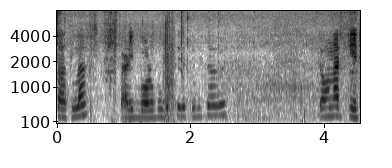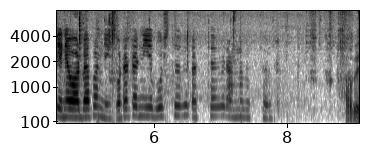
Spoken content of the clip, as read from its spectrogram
কাতলা বাড়ির বড় পুকুর থেকে তুলতে হবে। তখন আর কেটে নেওয়ার ব্যাপার নেই। গোটাটা নিয়ে বসতে হবে কাটতে হবে রান্না করতে হবে। হবে।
